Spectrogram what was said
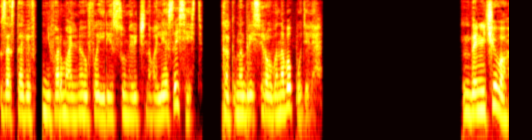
заставив неформальную Фейри сумеречного леса сесть, как на дрессированного пуделя. «Да ничего».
